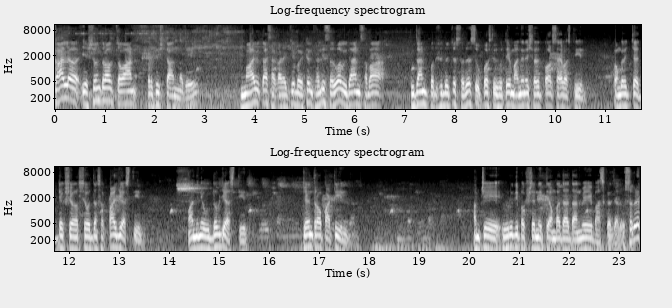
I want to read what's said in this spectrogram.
काल यशवंतराव चव्हाण प्रतिष्ठानमध्ये महाविकास आघाडीची बैठक झाली. सर्व विधानसभा विधान परिषदेचे सदस्य उपस्थित होते. माननीय शरद पवार साहेब असतील काँग्रेसचे अध्यक्ष हर्षवर्धन सपकाळजी असतील माननीय उद्धवजी असतील जयंतराव पाटील आमचे विरोधी पक्ष नेते अंबादास दानवे भास्कर जाधव सगळे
